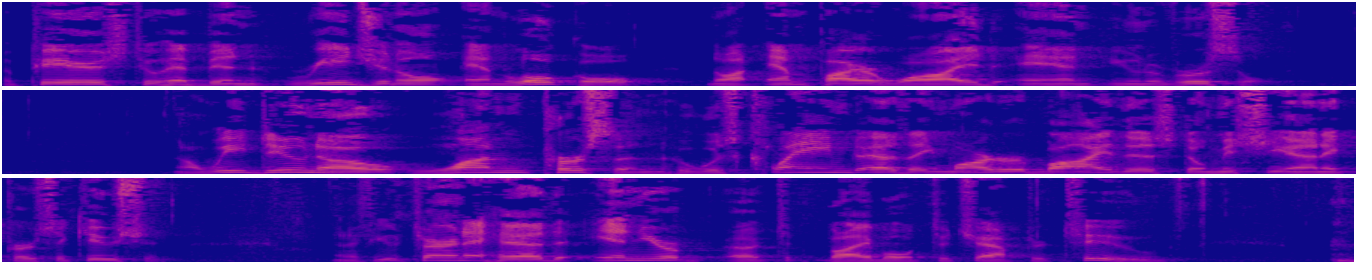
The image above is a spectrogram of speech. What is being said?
appears to have been regional and local, not empire-wide and universal. Now we do know one person who was claimed as a martyr by this Domitianic persecution. And if you turn ahead in your uh, t- Bible to chapter 2,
